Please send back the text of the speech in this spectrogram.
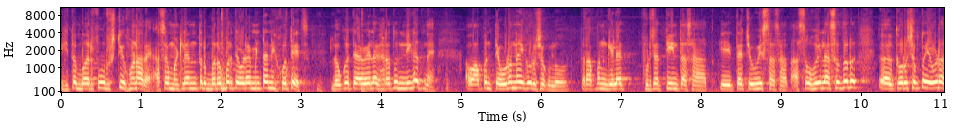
इथं बर्फवृष्टी होणार आहे असं म्हटल्यानंतर बरोबर तेवढ्या मिनिटांनी होतेच. लोक त्यावेळेला घरातून निघत नाही. अहो आपण तेवढं नाही करू शकलो तर आपण गेल्या पुढच्या तीन तासात की त्या चोवीस तासात असं होईल असं तर करू शकतो एवढं.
